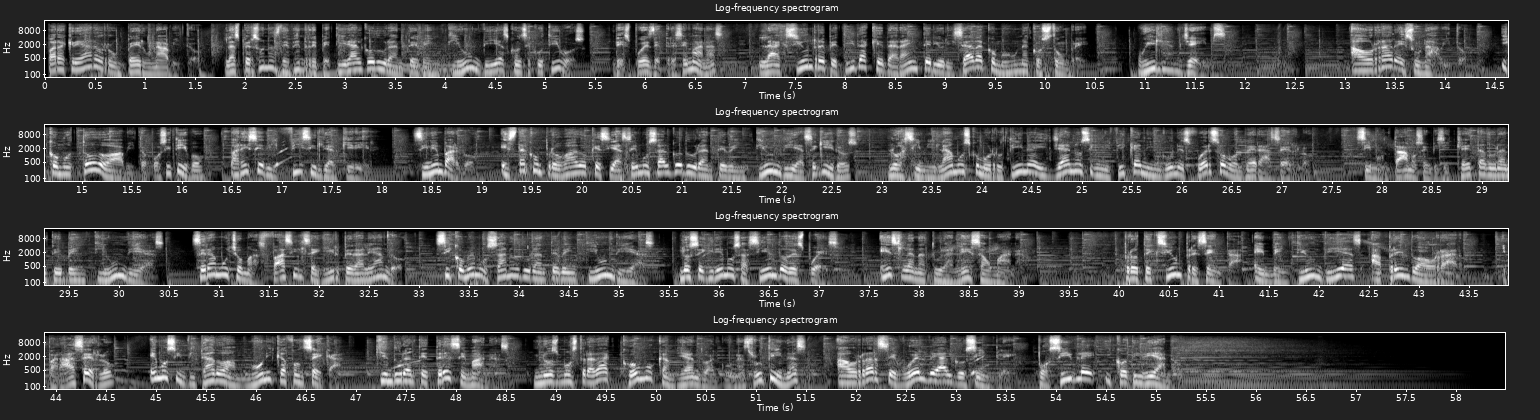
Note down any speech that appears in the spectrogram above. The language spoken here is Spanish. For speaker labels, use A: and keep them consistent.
A: Para crear o romper un hábito, las personas deben repetir algo durante 21 días consecutivos. Después de tres semanas, la acción repetida quedará interiorizada como una costumbre. William James. Ahorrar es un hábito, y como todo hábito positivo, parece difícil de adquirir. Sin embargo, está comprobado que si hacemos algo durante 21 días seguidos, lo asimilamos como rutina y ya no significa ningún esfuerzo volver a hacerlo. Si montamos en bicicleta durante 21 días, será mucho más fácil seguir pedaleando. Si comemos sano durante 21 días, lo seguiremos haciendo después. Es la naturaleza humana. Protección presenta en 21 días Aprendo a ahorrar. Y para hacerlo, hemos invitado a Mónica Fonseca, quien durante tres semanas nos mostrará cómo cambiando algunas rutinas, ahorrar se vuelve algo simple, posible y cotidiano.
